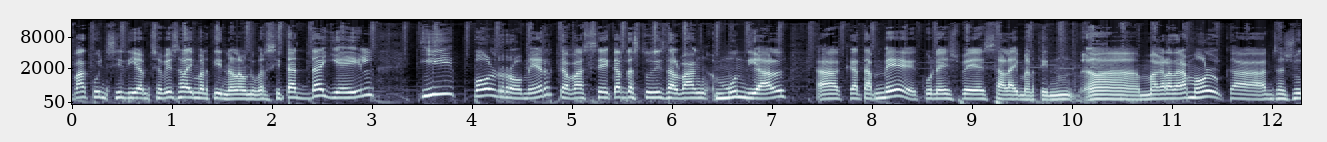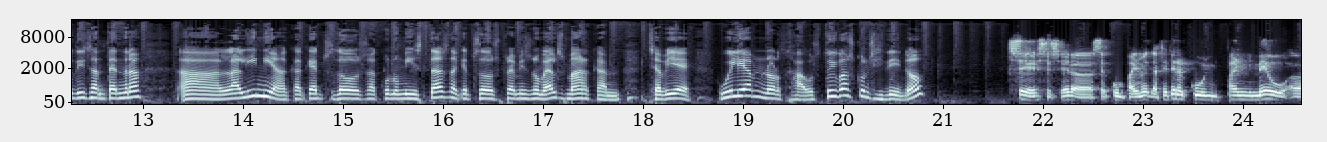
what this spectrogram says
va coincidir amb Xavier Sala i Martín a la Universitat de Yale, i Paul Romer, que va ser cap d'estudis del Banc Mundial, eh, que també coneix bé Sala i Martín. Eh, M'agradarà molt que ens ajudis a entendre uh, la línia que aquests dos economistes d'aquests dos Premis Nobel marquen. Xavier, William Nordhaus, tu hi vas coincidir, no? Sí, sí, sí, era ser company meu. De fet, era company meu a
